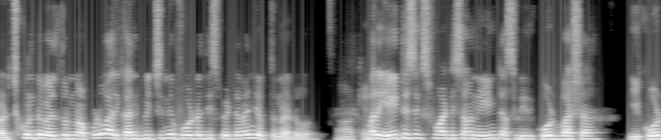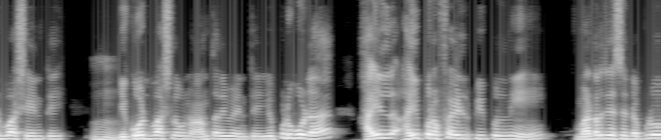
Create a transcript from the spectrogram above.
నడుచుకుంటూ వెళ్తున్నప్పుడు అది కనిపించింది ఫోటో తీసి పెట్టానని చెప్తున్నాడు. ఓకే. మరి ఎయిటీ సిక్స్ ఫార్టీ సెవెన్ ఏంటి అసలు ఇది కోడ్ భాష? ఈ కోడ్ భాష ఏంటి. ఈ కోడ్ భాషలో ఉన్న ఆంతర్యం ఏంటి? ఎప్పుడు కూడా హై హై ప్రొఫైల్డ్ పీపుల్ని మర్డర్ చేసేటప్పుడు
